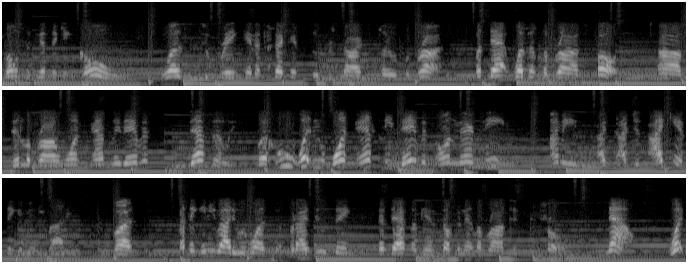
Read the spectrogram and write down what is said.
most significant goals was to bring in a second superstar to play with LeBron. But that wasn't LeBron's fault. Um, did LeBron want Anthony Davis? Definitely. But who wouldn't want Anthony Davis on their team? I mean, I, I just I can't think of anybody. But I think anybody would want them. But I do think that that's again something that LeBron can control. Now, what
